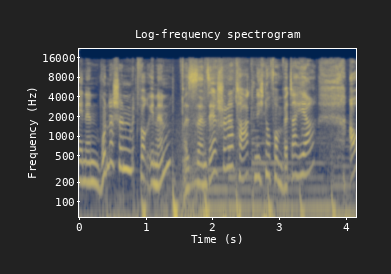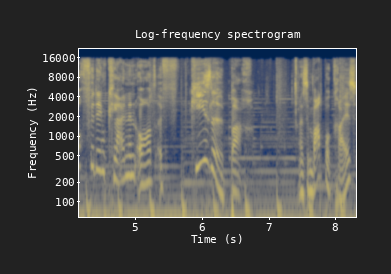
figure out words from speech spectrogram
Einen wunderschönen Mittwoch Ihnen. Es ist ein sehr schöner Tag, nicht nur vom Wetter her, auch für den kleinen Ort Kieselbach. Ist im Wartburg-Kreis,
